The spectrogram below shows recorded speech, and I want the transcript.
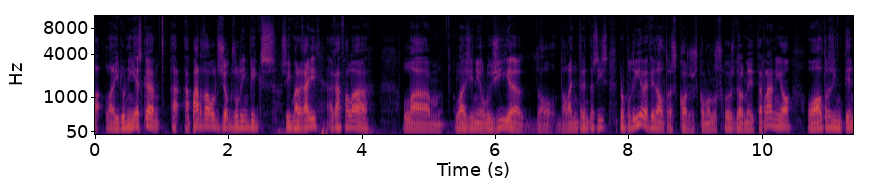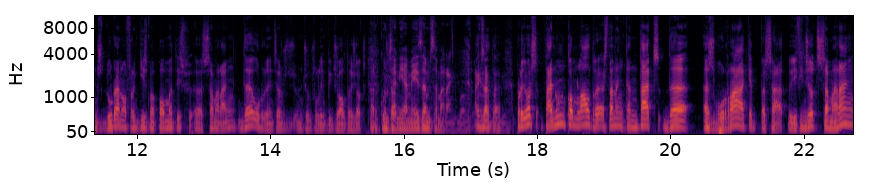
la, la ironia és que, a, a part dels Jocs Olímpics, o sigui, Margall agafa la, la, la genealogia del, de l'any 36, però podria haver fet altres coses, com els Jocs del Mediterrani o altres intents durant el franquisme pel mateix eh, Samarang d'organitzar uns, uns Jocs Olímpics o altres jocs. Per congeniar més amb Samarang. Vol dir. Exacte. Però llavors, tant un com l'altre estan encantats de esborrar aquest passat, vull dir, fins i tot Samarang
